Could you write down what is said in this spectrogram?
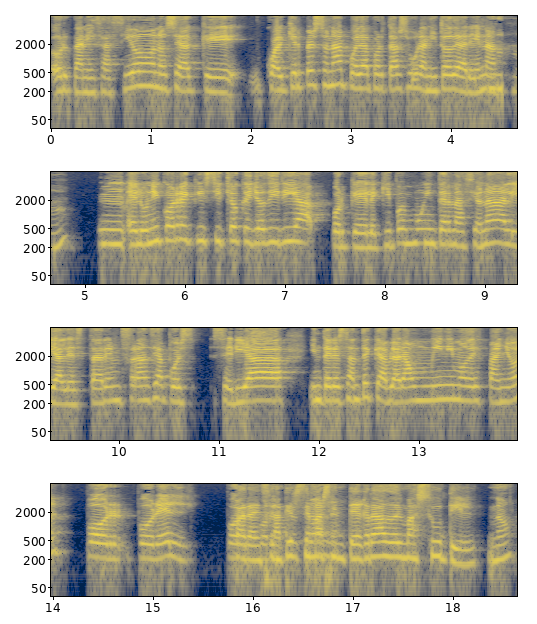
organización, o sea que cualquier persona puede aportar su granito de arena. Mm, el único requisito que yo diría, porque el equipo es muy internacional y al estar en Francia, pues sería interesante que hablara un mínimo de español por, por él, para sentirse más integrado y más útil, ¿no?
